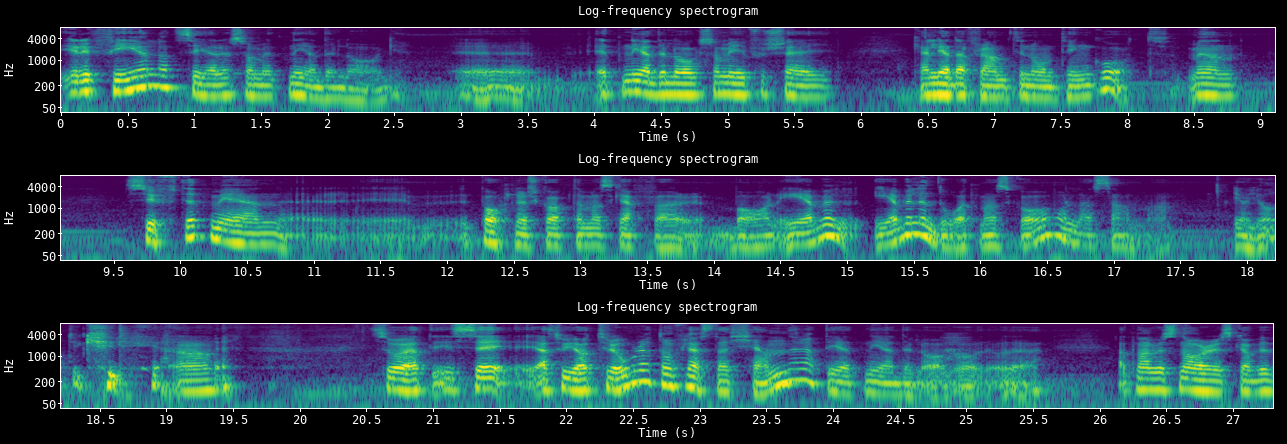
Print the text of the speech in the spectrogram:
är det fel att se det som ett nederlag? Eh, ett nederlag som i och för sig kan leda fram till någonting gott. Men syftet med en, eh, ett partnerskap där man skaffar barn är väl, är väl ändå att man ska hålla samman? Ja, jag tycker ju det. Ja. Så att i sig, alltså jag tror att de flesta känner att det är ett nederlag. Och, och att man väl snarare ska be,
